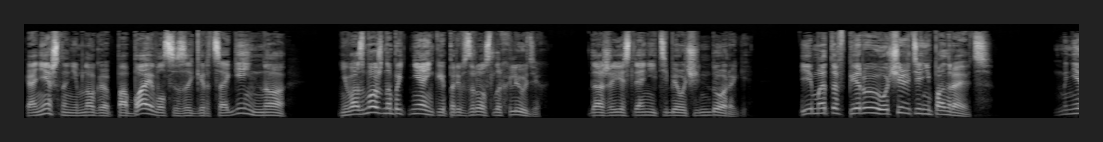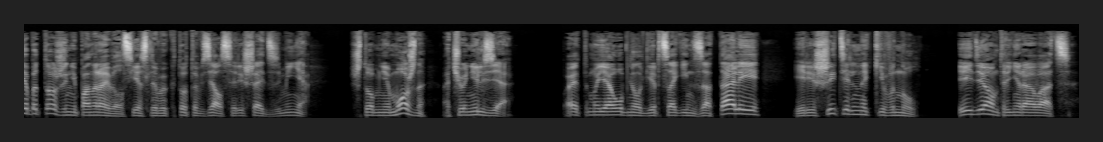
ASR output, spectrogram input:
Конечно, немного побаивался за герцогинь, но невозможно быть нянькой при взрослых людях, даже если они тебе очень дороги. Им это в первую очередь и не понравится. Мне бы тоже не понравилось, если бы кто-то взялся решать за меня, что мне можно, а что нельзя. Поэтому я обнял герцогинь за талии и решительно кивнул. Идем тренироваться.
